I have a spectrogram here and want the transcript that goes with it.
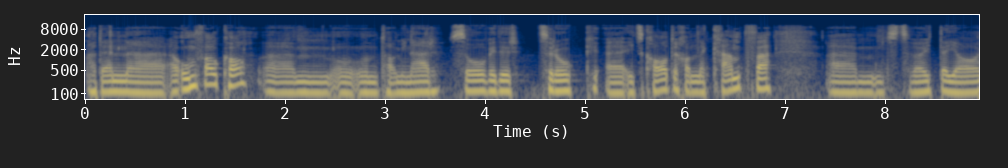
hatte dann äh, einen Unfall gehabt, ähm, und, und habe mich dann so wieder zurück äh, ins Kader können kämpfen. Ähm, das zweite Jahr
